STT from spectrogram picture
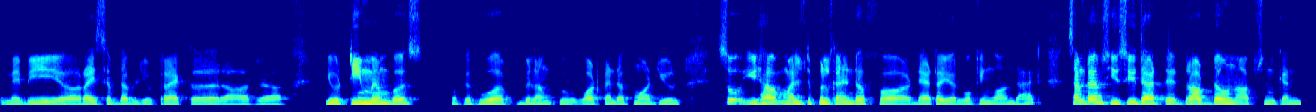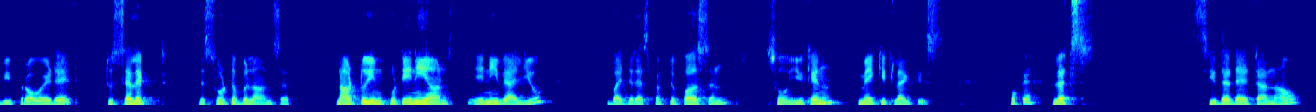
Maybe uh, RICEFW tracker or uh, your team members, okay, who are belong to what kind of module. So you have multiple kind of uh, data you're working on that. Sometimes you see that the drop-down option can be provided to select the suitable answer, not to input any, any value, by the respective person. So you can make it like this. Okay, let's see the data now.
